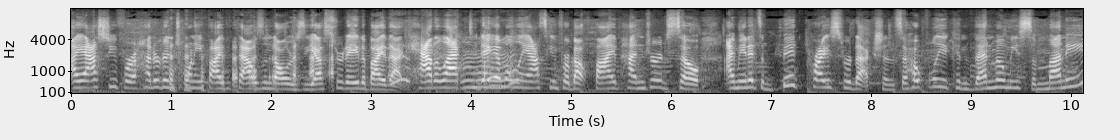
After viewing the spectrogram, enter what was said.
I asked you for $125,000 yesterday to buy that Cadillac. Today I'm only asking for about 500. So, I mean, it's a big price reduction. So hopefully you can Venmo me some money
